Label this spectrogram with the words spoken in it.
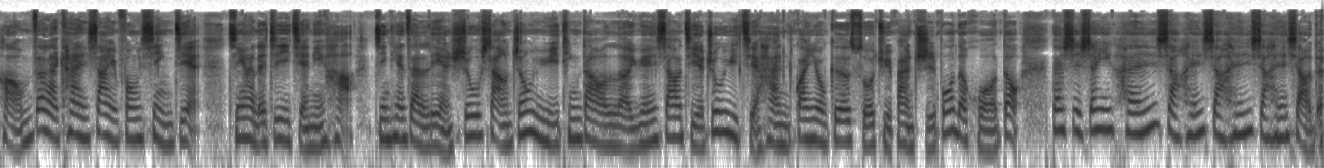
好，我们再来看下一封信件。亲爱的志毅姐，你好，今天在脸书上终于听到了元宵节朱玉姐和关佑哥所举办直播的活动，但是声音很小很小很小很小的，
